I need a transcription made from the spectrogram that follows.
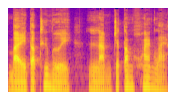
Bài tập thứ 10 làm cho tâm hoang lạc.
